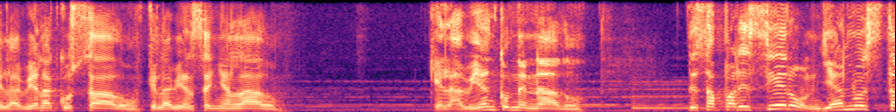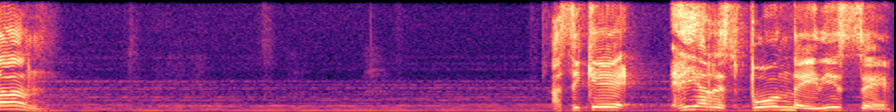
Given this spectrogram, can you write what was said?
que la habían acusado, que la habían señalado, que la habían condenado, desaparecieron, ya no están. Así que ella responde y dice,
